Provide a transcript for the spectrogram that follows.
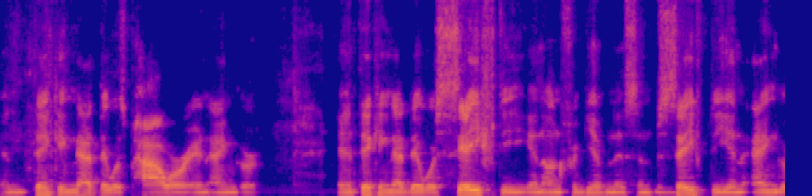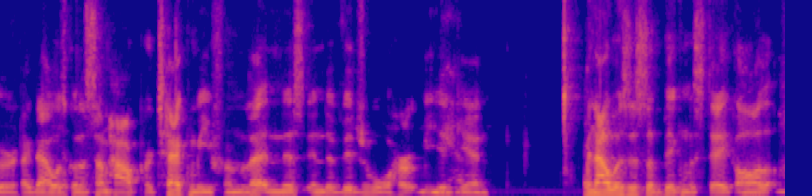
and thinking that there was power in anger and thinking that there was safety in unforgiveness and mm-hmm. safety in anger, like that was going to somehow protect me from letting this individual hurt me yeah. again. And that was just a big mistake. All mm-hmm.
